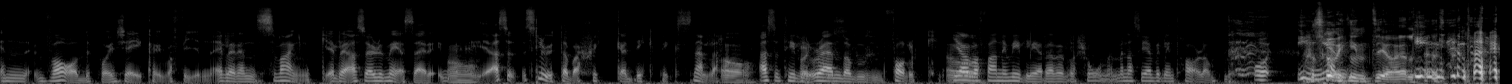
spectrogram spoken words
en vad på en tjej kan ju vara fin, eller en svank, eller alltså är du med så här? Ja. Alltså sluta bara skicka dickpics, snälla. Ja, Alltså till faktiskt. random folk. Ja. Gör vad fan ni vill i era relationer, men alltså jag vill inte ha dem. Och ingen, Alltså inte jag heller. ingen, nej,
